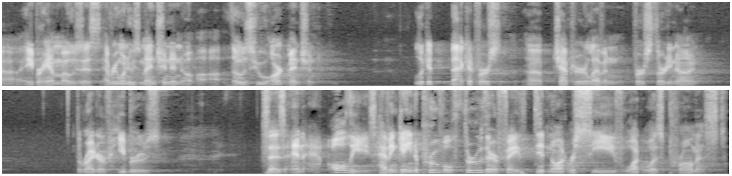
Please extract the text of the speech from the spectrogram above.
uh, Abraham, Moses, everyone who's mentioned, and uh, uh, those who aren't mentioned, look at back at verse uh, chapter 11, verse 39. The writer of Hebrews says, And all these, having gained approval through their faith, did not receive what was promised,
